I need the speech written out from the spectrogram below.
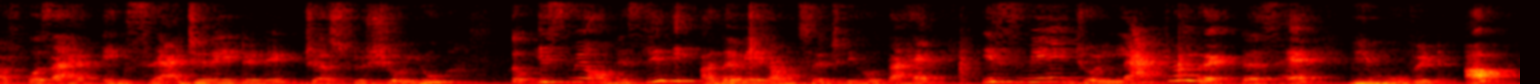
of course I have exaggerated it just to show you तो इसमें obviously the other way round surgery होता है. इसमें जो लैटरल रेक्टस है we move it up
